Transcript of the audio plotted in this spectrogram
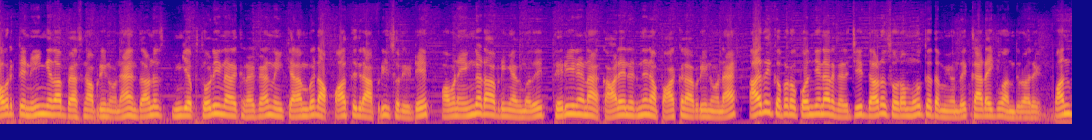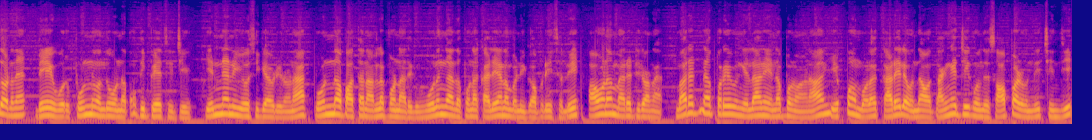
அவர்கிட்ட நீங்க தான் பேசணும் அப்படின்னு தனுஷ் இங்க தொழில் நடக்கிறாங்க நீ கிளம்பு நான் பாத்துக்கிறேன் அப்படின்னு சொல்லிட்டு அவனை எங்கடா அப்படிங்கும்போது தெரியல நான் காலையில இருந்து நான் பார்க்கல அப்படின்னு அதுக்கப்புறம் கொஞ்ச நேரம் கழிச்சு தனுஷோட மூத்த தம்பி வந்து கடைக்கு வந்துருவாரு. வந்த உடனே டே ஒரு பொண்ணு வந்து உன்னை பத்தி பேசிச்சு. என்னன்னு யோசிக்க அப்படின்னா பொண்ணை பார்த்தா நல்ல பொண்ணா இருக்கு. ஒழுங்கா அந்த பொண்ணை கல்யாணம் பண்ணிக்கோ அப்படின்னு சொல்லி அவனை மிரட்டிடுவாங்க. மிரட்டின பிறகு இவங்க எல்லாரும் என்ன பண்ணுவாங்கன்னா எப்பவும் போல கடையில வந்து அவன் தங்கச்சிக்கு வந்து சாப்பாடு வந்து செஞ்சு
